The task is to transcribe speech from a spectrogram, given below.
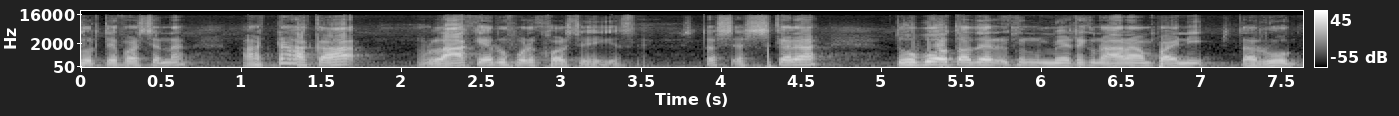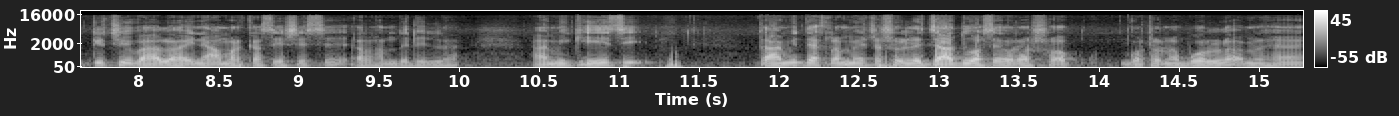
ধরতে পারছে না, আর টাকা লাখের উপরে খরচ হয়ে গেছে। তো শেষকারা তবুও তাদের মেয়েটা কোনো আরাম পায়নি, তার রোগ কিছুই ভালো হয়নি, আমার কাছে এসেছে, আলহামদুলিল্লাহ। আমি গিয়েছি, তা আমি দেখলাম মেয়েটার শরীরে জাদু আছে, ওরা সব ঘটনা বলল। আমি হ্যাঁ।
